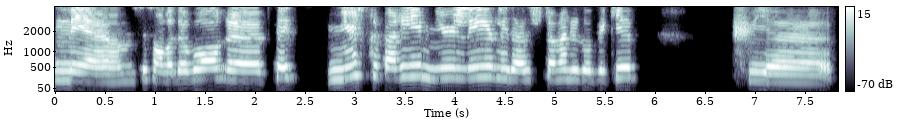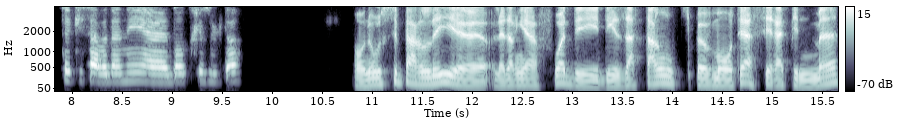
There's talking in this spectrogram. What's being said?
Mais euh, c'est ça, on va devoir euh, peut-être mieux se préparer, mieux lire les ajustements des autres équipes. Puis euh, peut-être que ça va donner d'autres résultats. On a aussi parlé la dernière fois des, des, attentes qui peuvent monter assez rapidement.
